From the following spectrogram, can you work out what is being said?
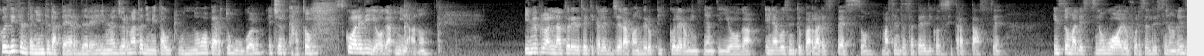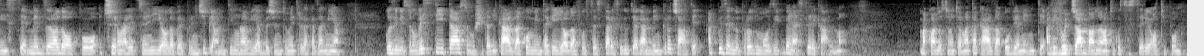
Così senza niente da perdere, in una giornata di metà autunno ho aperto Google e cercato scuole di yoga Milano. Il mio primo allenatore di atletica leggera quando ero piccola era un insegnante yoga e ne avevo sentito parlare spesso, ma senza sapere di cosa si trattasse. Insomma, destino vuole o forse il destino non esiste, mezz'ora dopo c'era una lezione di yoga per principianti in una via a 200 metri da casa mia. Così mi sono vestita, sono uscita di casa convinta che yoga fosse stare seduti a gambe incrociate, acquisendo per osmosi benessere e calma. Ma quando sono tornata a casa, ovviamente, avevo già abbandonato questo stereotipo.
